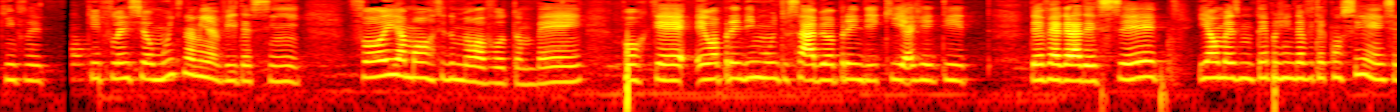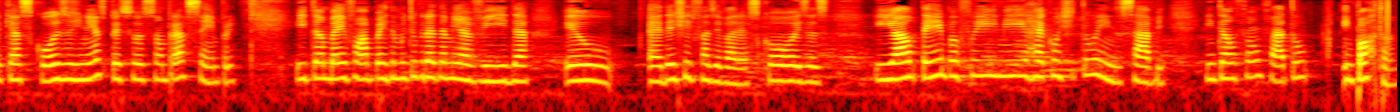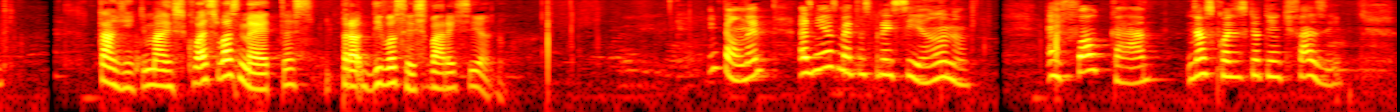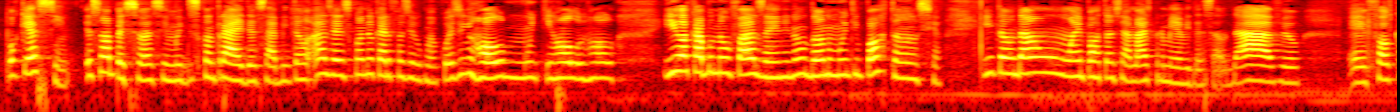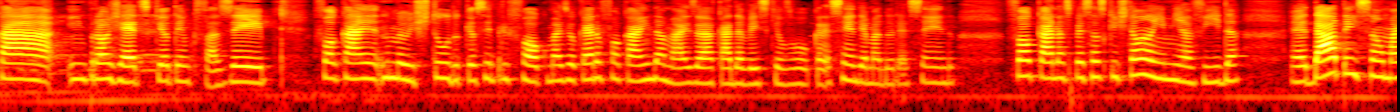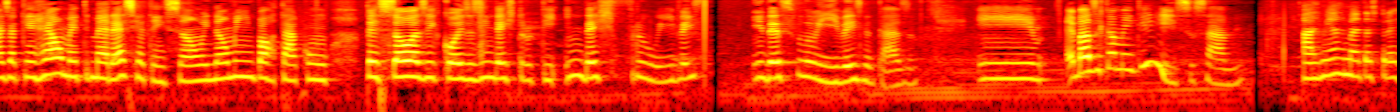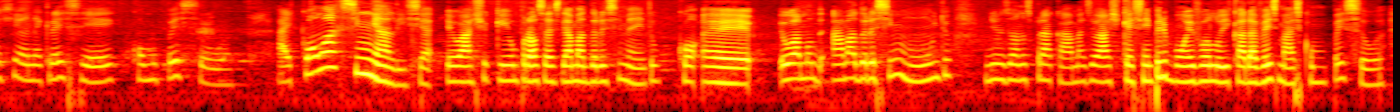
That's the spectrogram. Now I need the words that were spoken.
que influenciou que influenciou muito na minha vida, assim, foi a morte do meu avô também, porque eu aprendi muito, sabe? Eu aprendi que a gente deve agradecer e ao mesmo tempo a gente deve ter consciência que as coisas nem as pessoas são para sempre. E também foi uma perda muito grande da minha vida. Eu é, deixei de fazer várias coisas e ao tempo eu fui me reconstituindo, sabe? Então foi um fato importante. Tá, gente, mas quais são as metas pra, de vocês para esse ano? Então, né? As minhas metas para esse ano é focar nas coisas que eu tenho que fazer. Porque assim, eu sou uma pessoa assim muito descontraída, sabe? Então, às vezes quando eu quero fazer alguma coisa, enrolo muito, enrolo, enrolo, e eu acabo não fazendo e não dando muita importância. Então, dá uma importância a mais para minha vida saudável, é, focar em projetos que eu tenho que fazer, focar no meu estudo, que eu sempre foco, mas eu quero focar ainda mais a cada vez que eu vou crescendo e amadurecendo. Focar nas pessoas que estão em minha vida, é, dar atenção mais a quem realmente merece atenção e não me importar com pessoas e coisas indestruíveis, indesfluíveis no caso. E é basicamente isso, sabe? As minhas metas para esse ano é crescer como pessoa Aí, como assim, Alicia? Eu acho que um processo de amadurecimento, é, eu amadureci muito de uns anos para cá, mas eu acho que é sempre bom evoluir cada vez mais como pessoa.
